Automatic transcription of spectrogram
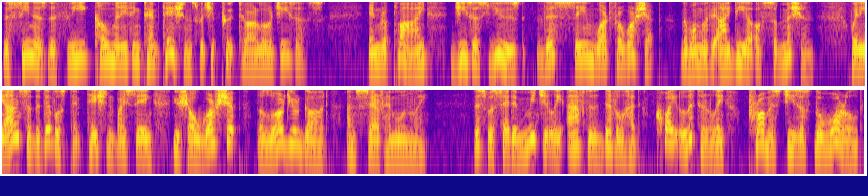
The scene is the three culminating temptations which he put to our Lord Jesus. In reply, Jesus used this same word for worship, the one with the idea of submission, when he answered the devil's temptation by saying, You shall worship the Lord your God and serve him only. This was said immediately after the devil had quite literally promised Jesus the world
